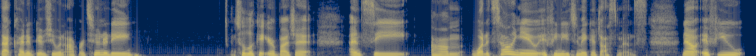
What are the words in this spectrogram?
that kind of gives you an opportunity to look at your budget and see um, what it's telling you if you need to make adjustments. Now, if you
